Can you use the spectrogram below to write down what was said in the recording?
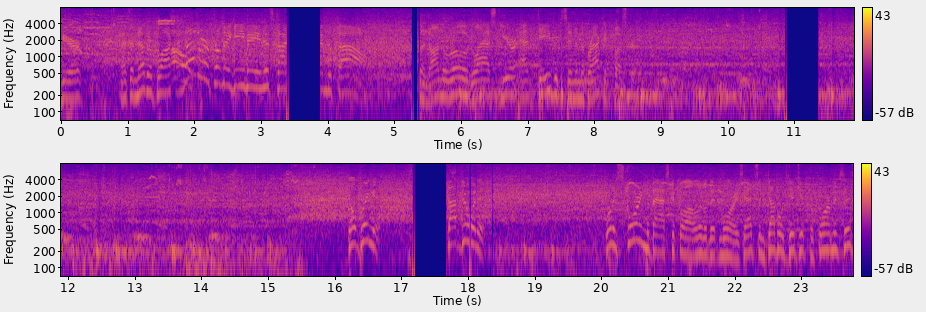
here. That's another block. Oh. Another from Ehimen, this time the foul. On the road last year at Davidson in the bracket buster. Don't bring it. Stop doing it. Well, he's scoring the basketball a little bit more. He's had some double-digit performances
